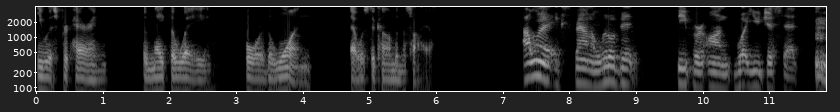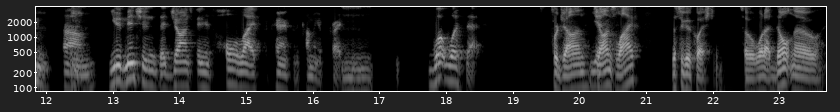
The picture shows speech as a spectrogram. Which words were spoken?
He was preparing to make the way for the one that was to come, the Messiah. I want to expound a little bit deeper on what you just said. um, you had mentioned that John spent his whole life preparing for the coming of Christ. Mhm. What was that? For John, John's life, that's a good question. So what I don't know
